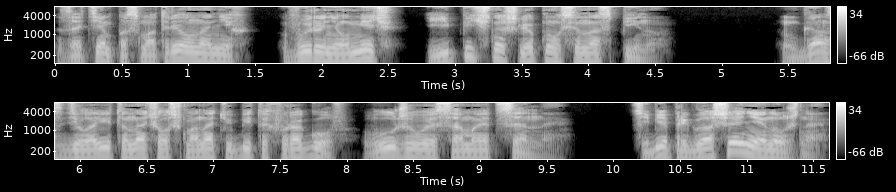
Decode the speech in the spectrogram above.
Затем посмотрел на них, выронил меч и эпично шлепнулся на спину. Ганс деловито начал шмонать убитых врагов, выуживая самое ценное. «Тебе приглашение нужно?»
